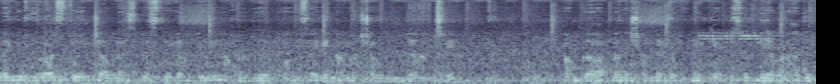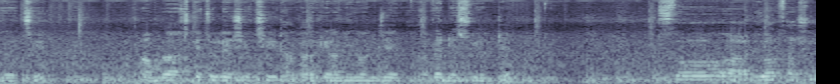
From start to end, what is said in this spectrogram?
আলাইকুম ভিউয়ার্স তুহিন ট্রাভেল এক্সপ্রেস থেকে আমি তুহিন আপনাদের অন সেকেন্ড আমার স্বাগত জানাচ্ছি। আমরা আপনাদের সামনে নতুন একটি এপিসোড নিয়ে আবার হাজির হয়েছি। আমরা আজকে চলে এসেছি ঢাকার কেরানীগঞ্জের হ্যাভেন রেস্টুরেন্টে সো ভিউয়ার্স, আসুন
